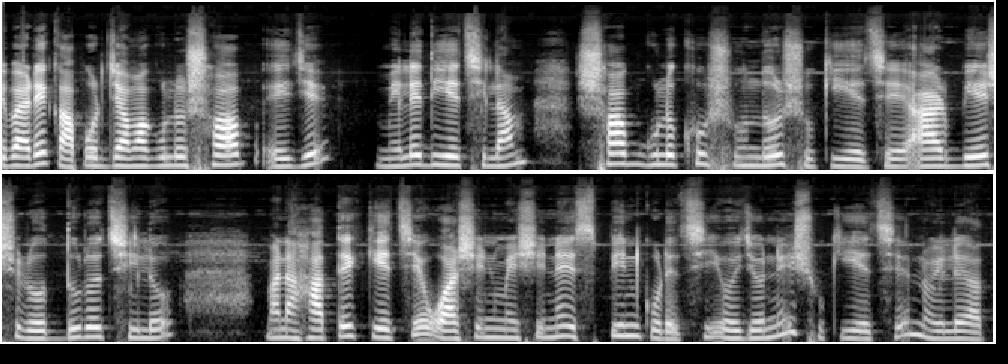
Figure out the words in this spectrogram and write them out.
এবারে কাপড় জামাগুলো সব এই যে মেলে দিয়েছিলাম। সবগুলো খুব সুন্দর শুকিয়েছে। আর বেশ রোদ্দুরও ছিল। মানে হাতে কেচে ওয়াশিং মেশিনে স্পিন করেছি, ওই জন্যেই শুকিয়েছে, নইলে অত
